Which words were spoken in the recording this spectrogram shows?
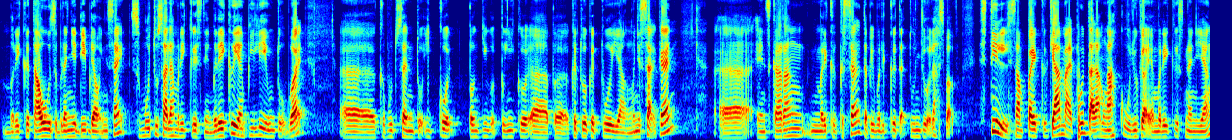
mereka tahu sebenarnya deep down inside semua tu salah mereka sendiri. Mereka yang pilih untuk buat uh, keputusan untuk ikut pengikut-pengikut uh, ketua-ketua yang menyesatkan uh, and sekarang mereka kesal tapi mereka tak tunjuk lah sebab still sampai ke kiamat pun tak nak mengaku juga yang mereka sebenarnya yang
